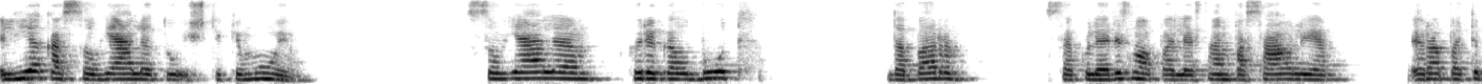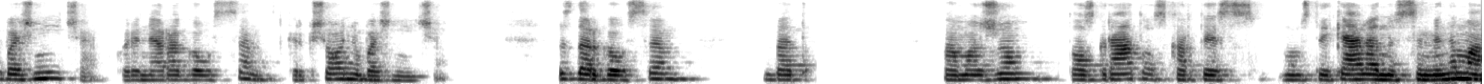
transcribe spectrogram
lieka saujelė tų ištikimųjų. Saujelė, kuri galbūt dabar sekularizmo paliestam pasaulyje yra pati bažnyčia, kuri nėra gausi, krikščionių bažnyčia. Vis dar gausi, bet pamažu tos gratos kartais mums tai kelia nusiminimą,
